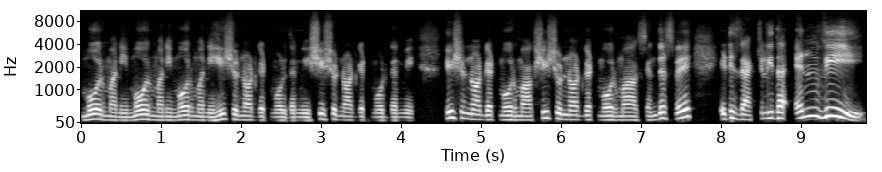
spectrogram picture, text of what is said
More money, more money, more money. He should not get more than me. She should not get more than me. He should not get more marks. She should not get more marks. In this way, it is actually the envy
